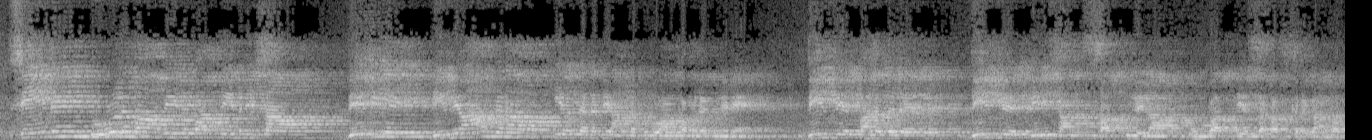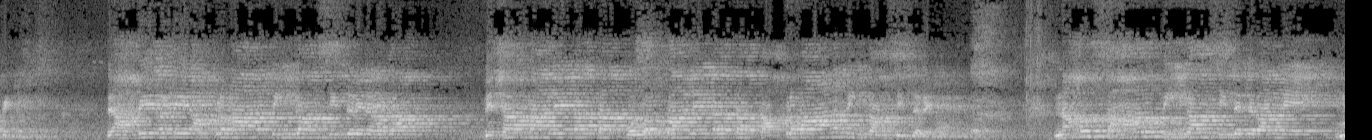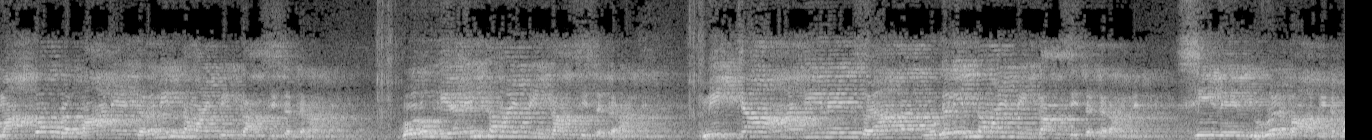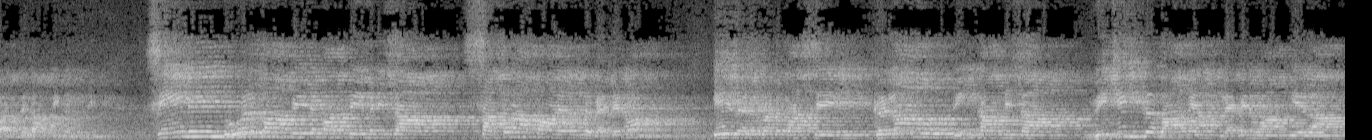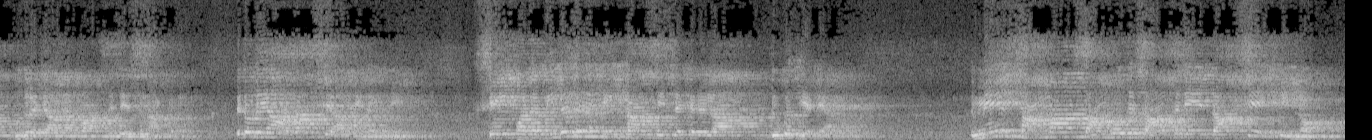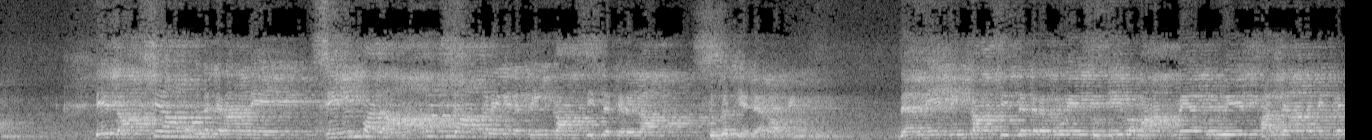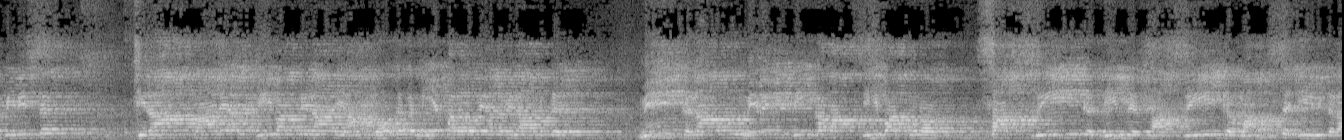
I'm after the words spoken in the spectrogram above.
සීලේ දුර්වලභාවයට පත් වීම නිසා දෙවියෙක් දිව්‍යාංගනාවක් කියන තැනට යන්න පුළුවන්කම ලැබුණේ නැහැ. දිව්‍ය බලවල දිව්‍ය පිරිසන් සතු වෙලා උපත්ය සකස් කරගන්න අපිට. දැන් අපේ රටේ අප්‍රමාණ පින්කම් සිද්ධ වෙන රටක් වෙසක් කාලේ ගත්තත් පොසත් කාලේ ගත්තත් අප්‍රමාණ පින්කම් සිද්ධ වෙනවා. නමුත් සමහර කරන්නේ. බොරු කියමින් තමයි පින්කම් සිද්ධ කරන්නේ. මිච්ඡා ආජීවයෙන් සොයාගත් මුදලින් තමයි පින්කම් සිද්ධ කරන්නේ. සීලෙන් දුර්වලභාවයට පත් වෙලා පිඟුනේ. සීලෙන් දුර්වලභාවයට පත් වීම නිසා සතර අපායන්ට වැටෙනවා. ඒ වැටුණට පස්සේ කළා වූ පින්කම් නිසා විචිත්‍ර භාවයක් ලැබෙනවා කියලා බුදුරජාණන් වහන්සේ දේශනා කරනවා. එතකොට එයා අදක්ෂයා පින්නුනේ. සීපද බිඳගෙන පින්කම් සිද්ධ කරලා දුගතියට යනවා. මේ සම්මා සම්බුද්ධ ශාසනයේ දක්ෂයෙක් ඉන්නවා. ඒ දක්ෂයා මොකද කරන්නේ? සීපද ආරක්ෂා කරගෙන පින්කම් සිද්ධ කරලා සුගතියට යනවා පින්නුනේ. දැන් මේ පින්කම සිද්ධ කරපු ඒ සුජීව මහත්මය තුරුවේ කල්යාණ මිත්‍ර පිරිස චිරාත් කාලයක්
